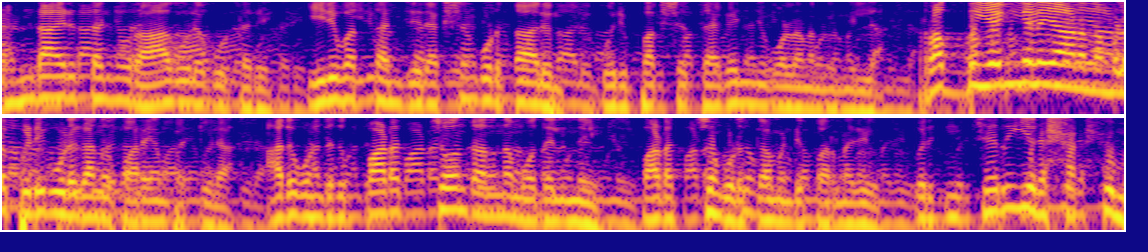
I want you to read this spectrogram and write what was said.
രണ്ടായിരത്തി അഞ്ഞൂറ് ആകുല കൂട്ടര്. ഇരുപത്തഞ്ച് ലക്ഷം കൊടുത്താലും ഒരു പക്ഷെ തികഞ്ഞു കൊള്ളണമെന്നില്ല. റബ്ബ് എങ്ങനെയാണ് നമ്മൾ പിടികൂടുക എന്ന് പറയാൻ പറ്റൂല. അതുകൊണ്ട് ഇത് പടച്ചോൻ തന്ന മുതലിന് പടച്ചം കൊടുക്കാൻ വേണ്ടി പറഞ്ഞത് ഒരു ചെറിയൊരു ഹക്കും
